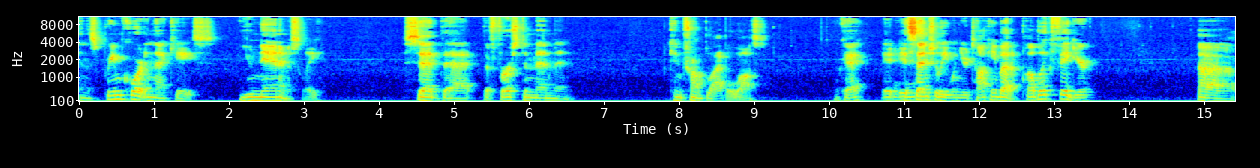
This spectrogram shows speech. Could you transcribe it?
And the Supreme Court in that case unanimously said that the First Amendment can trump libel laws. Okay? It, Mhm. Essentially, when you're talking about a public figure uh,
